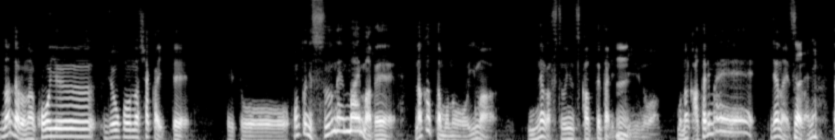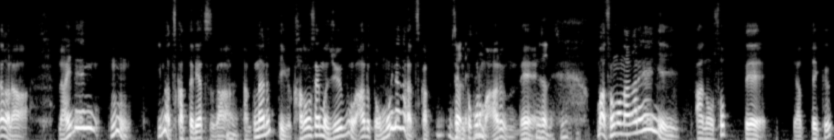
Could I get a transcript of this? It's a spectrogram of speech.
ーなんだろうなこういう情報の社会ってえっ、と本当に数年前までなかったものを今みんなが普通に使ってたりっていうのは、もうなんか当たり前じゃないですか。そうだね。だから来年うん今使ってるやつがうん。なくなるっていう可能性も十分あると思いながら使ってるところもあるんでまあその流れにあの沿ってやっていく。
